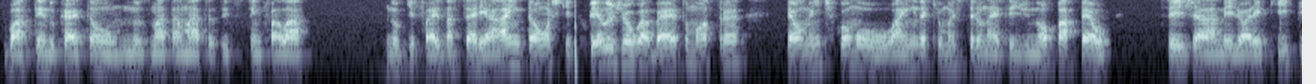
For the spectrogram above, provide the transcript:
batendo cartão nos mata-matas, isso sem falar no que faz na Série A, então acho que pelo jogo aberto mostra realmente como, ainda que o Manchester United no papel seja a melhor equipe,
